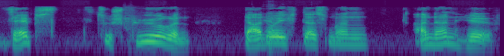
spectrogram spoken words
selbst zu spüren, dadurch, ja. dass man anderen hilft.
